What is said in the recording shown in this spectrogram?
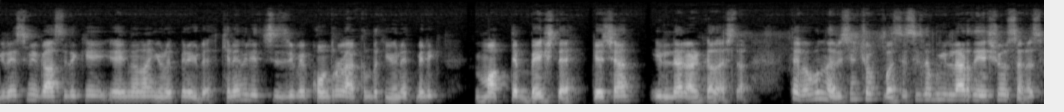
resmi gazetedeki yayınlanan yönetmeliğe göre kenevir yetiştiriciliği ve kontrol hakkındaki yönetmelik madde 5'te geçen iller arkadaşlar. Tabi bunlar için çok basit. Siz de bu illerde yaşıyorsanız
